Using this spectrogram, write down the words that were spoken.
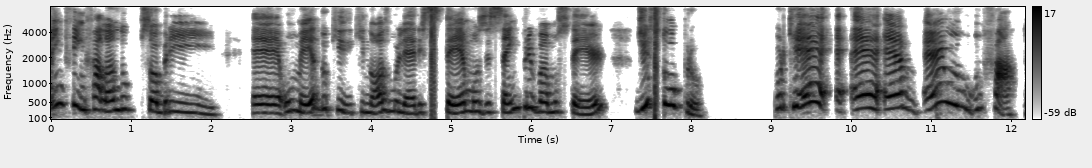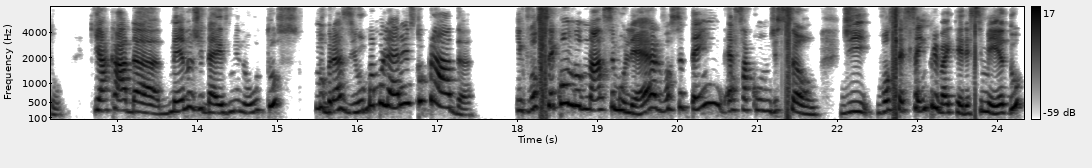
enfim, falando sobre é, o medo que, que nós mulheres temos e sempre vamos ter de estupro. Porque é, é, é, é um, um fato que a cada menos de 10 minutos, no Brasil, uma mulher é estuprada. E você, quando nasce mulher, você tem essa condição de você sempre vai ter esse medo.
